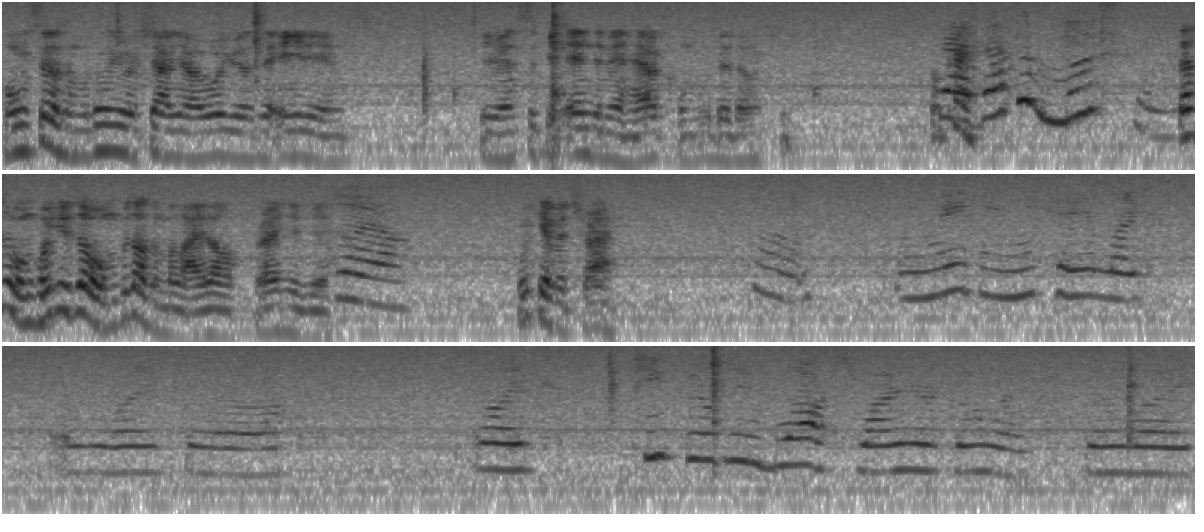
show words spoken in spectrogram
红色什么东西我吓一跳，我以为是 alien，以为是比 Enderman 还要恐怖的东西。对，但是 moose。但是我们回去之后，我们不知道怎么来的，right 姐姐？对啊。We give it a try. Hmm. Maybe we can like, like, uh, like keep building blocks while you're going. Then like,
